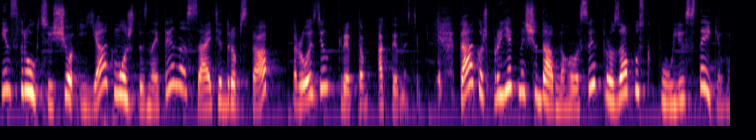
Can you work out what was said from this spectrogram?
Інструкцію, що і як можете знайти на сайті DropStab розділ криптоактивності. Також проєкт нещодавно оголосив про запуск пулів стейкінгу.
